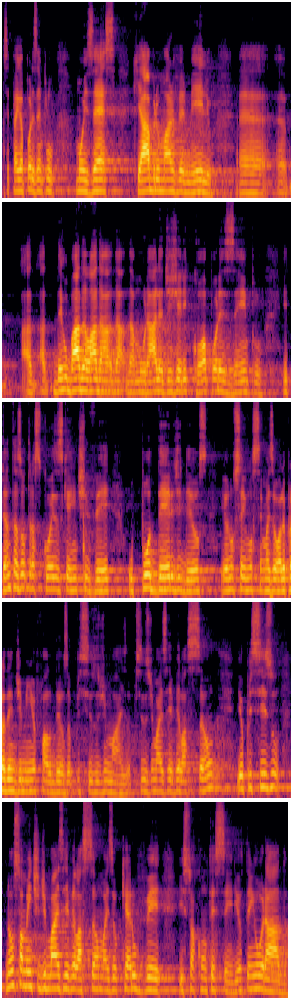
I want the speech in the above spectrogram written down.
Você pega, por exemplo, Moisés, que abre o Mar Vermelho, é, é, a, a derrubada lá da, da, da, muralha de Jericó, por exemplo, e tantas outras coisas que a gente vê, o poder de Deus. Eu não sei você, mas eu olho para dentro de mim e eu falo, Deus, eu preciso de mais, eu preciso de mais revelação, e eu preciso não somente de mais revelação, mas eu quero ver isso acontecendo. E eu tenho orado,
